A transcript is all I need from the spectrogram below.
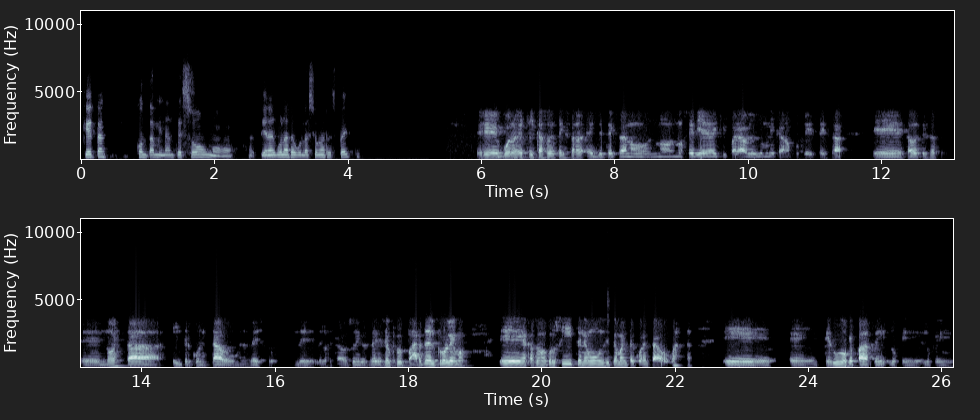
¿qué tan contaminantes son o tiene alguna regulación al respecto? Eh, bueno, este, el caso de Texas, eh, de Texas no, no, no sería equiparable al dominicano porque Texas el estado de Texas eh, no está interconectado con el resto de, los Estados Unidos. Ese fue parte del problema. Eh, en el caso de nosotros sí tenemos un sistema interconectado, eh, que dudo que pase lo que, lo que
